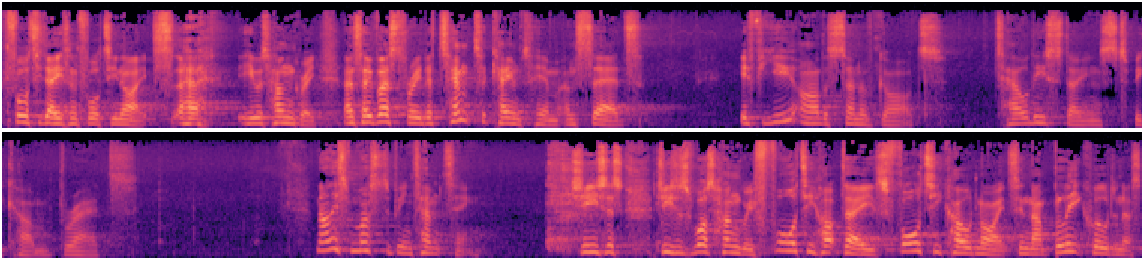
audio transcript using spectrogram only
40 days and 40 nights. Uh, he was hungry. And so, verse 3 the tempter came to him and said, If you are the Son of God, tell these stones to become bread. Now, this must have been tempting. Jesus, Jesus was hungry 40 hot days, 40 cold nights in that bleak wilderness.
